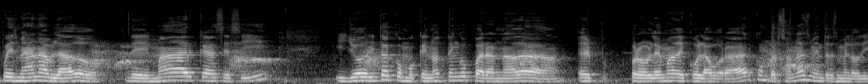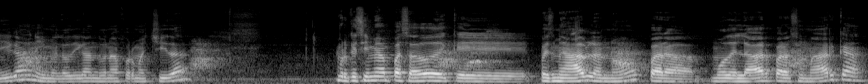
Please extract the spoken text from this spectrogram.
pues me han hablado de marcas y así. Y yo ahorita como que no tengo para nada el problema de colaborar con personas mientras me lo digan y me lo digan de una forma chida. Porque sí me han pasado de que pues me hablan, ¿no? Para modelar para su marca.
